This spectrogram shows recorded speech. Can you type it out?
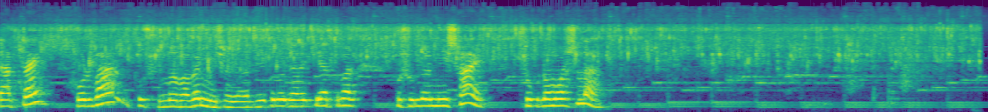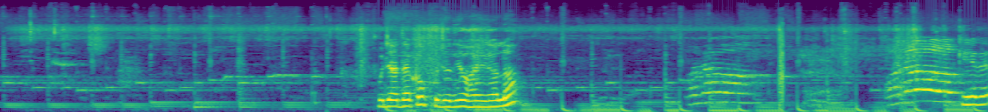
জারটায় করবা খুব সুন্দরভাবে মিশ হয়ে যাবে। যে কোনো জায়গায় কি আর তোমার খুব সুন্দর মিশ হয়? শুকনো মশলা? পূজা দেখো পুজো দিয়ে হয়ে গেল। কে রে?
